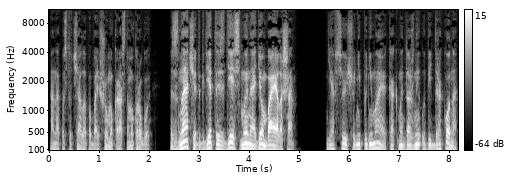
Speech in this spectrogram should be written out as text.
Она постучала по большому красному кругу. Значит, где-то здесь мы найдем Баэлыша. Я все еще не понимаю, как мы должны убить дракона,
